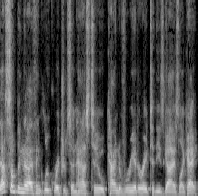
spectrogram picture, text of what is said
that's something that I think Luke Richardson has to kind of reiterate to these guys like, hey,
